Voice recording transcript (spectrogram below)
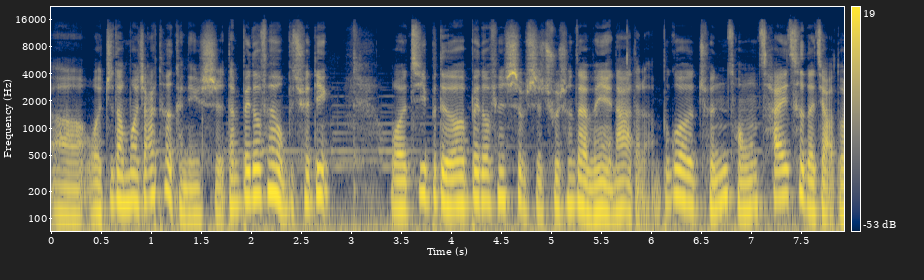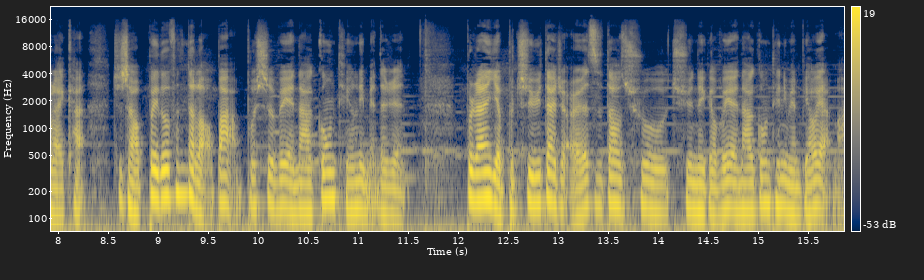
呃，我知道莫扎特肯定是，但贝多芬我不确定。我记不得贝多芬是不是出生在维也纳的了。不过纯从猜测的角度来看，至少贝多芬的老爸不是维也纳宫廷里面的人，不然也不至于带着儿子到处去那个维也纳宫廷里面表演嘛。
